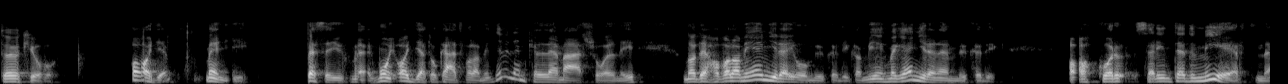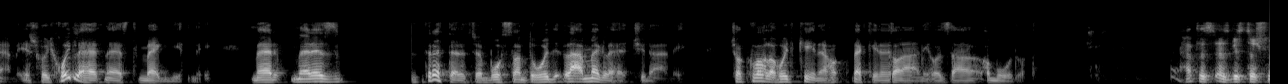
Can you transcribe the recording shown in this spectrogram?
tök jó, adj, mennyi, beszéljük meg, mondj, adjátok át valamit, nem, nem kell lemásolni, na de ha valami ennyire jól működik, a miénk meg ennyire nem működik, akkor szerinted miért nem? És hogy hogy lehetne ezt megnyitni? Mert, mert ez rettenetesen bosszantó, hogy lám meg lehet csinálni. Csak valahogy kéne, meg kéne találni hozzá a módot. Hát ez, ez biztos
